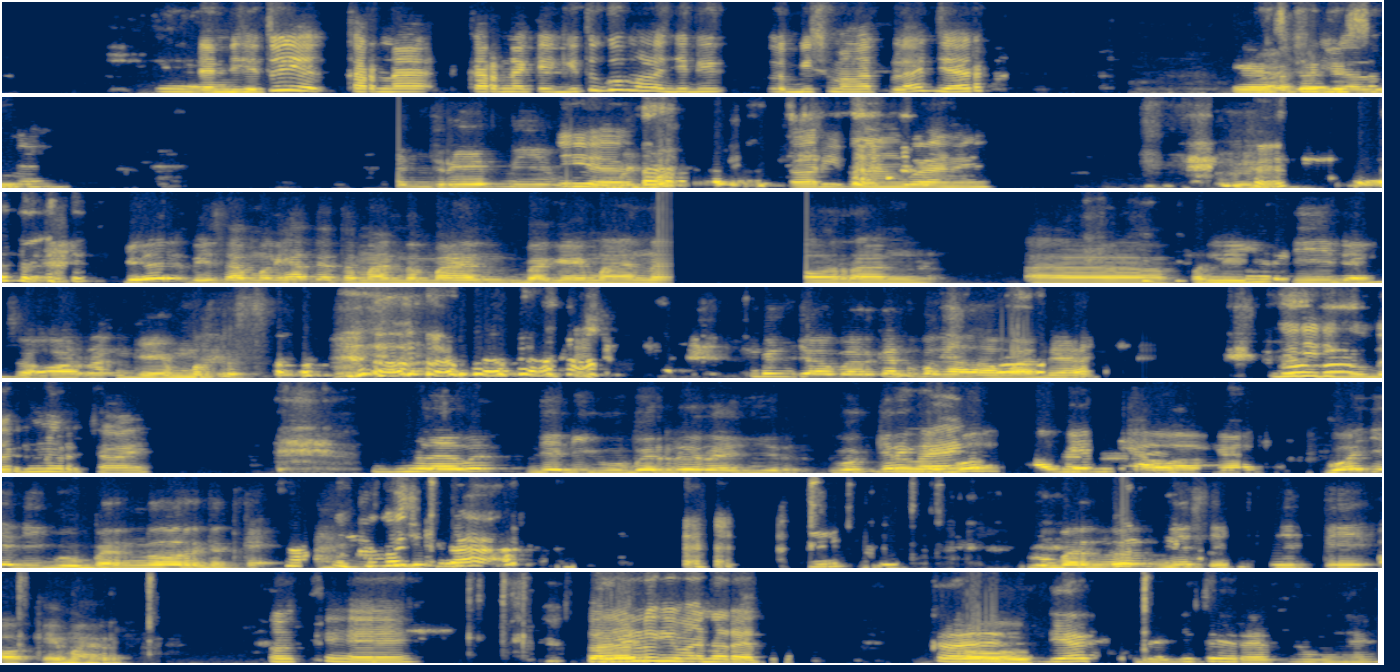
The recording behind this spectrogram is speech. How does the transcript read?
Iya. dan di situ ya karena karena kayak gitu gue malah jadi lebih semangat belajar ya Belajar setuju sih anjrit nih Iya. Sorry pengangguran ya. Kita bisa melihat ya teman-teman bagaimana orang eh, peneliti dan seorang gamers menjabarkan pengalamannya. Gue jadi gubernur coy. Gila banget jadi gubernur anjir. Gue kira gue kaget nih awalnya. Gue jadi gubernur gitu kayak aku juga gubernur di Sim City oke Mar. Oke. Kalau lu gimana red? Kalau Oh. dia udah gitu ya Red ngomongnya.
